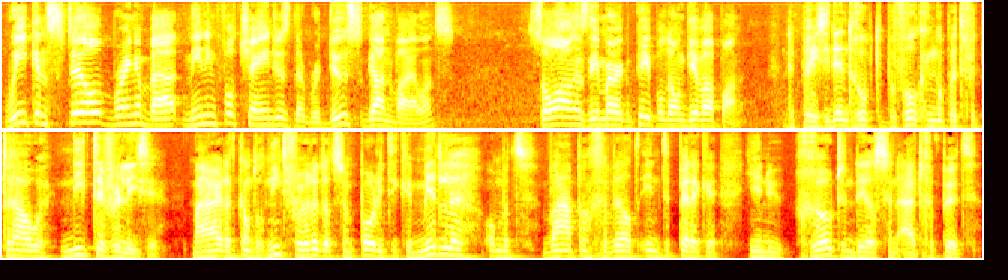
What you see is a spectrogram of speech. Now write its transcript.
We can still bring about meaningful changes that reduce gun violence... so long as the American people don't give up on it. De president roept de bevolking op het vertrouwen niet te verliezen. Maar dat kan toch niet verhullen dat zijn politieke middelen... om het wapengeweld in te perken hier nu grotendeels zijn uitgeput.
